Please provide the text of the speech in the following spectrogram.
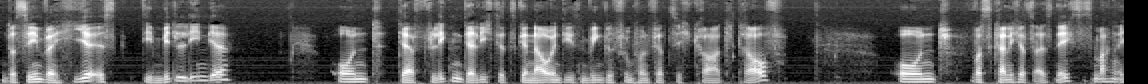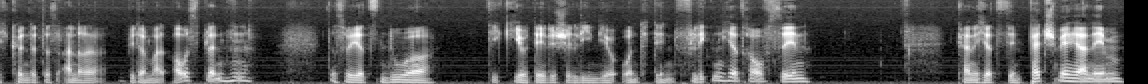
Und da sehen wir, hier ist die Mittellinie und der Flicken, der liegt jetzt genau in diesem Winkel 45 Grad drauf. Und was kann ich jetzt als nächstes machen? Ich könnte das andere wieder mal ausblenden, dass wir jetzt nur die geodätische Linie und den Flicken hier drauf sehen. Kann ich jetzt den Patch mir hernehmen,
